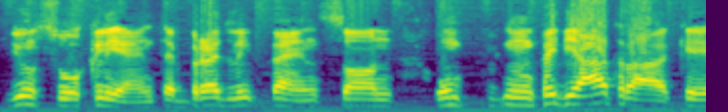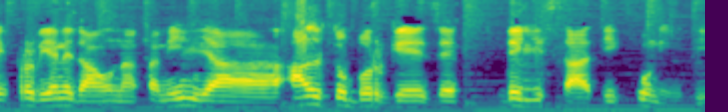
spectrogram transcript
di un suo cliente, Bradley Benson, un, un pediatra che proviene da una famiglia alto borghese degli Stati Uniti.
